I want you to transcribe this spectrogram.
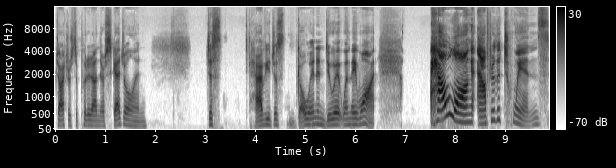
doctors to put it on their schedule and just have you just go in and do it when they want how long after the twins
